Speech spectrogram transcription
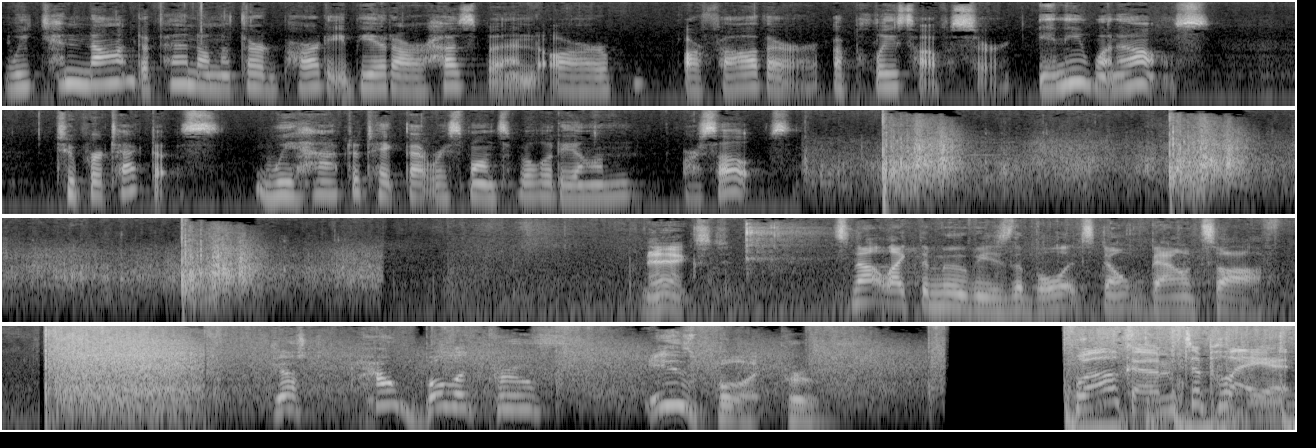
We cannot depend on a third party, be it our husband, our, our father, a police officer, anyone else, to protect us. We have to take that responsibility on ourselves. Next. It's not like the movies, the bullets don't bounce off. Just how bulletproof is bulletproof? Welcome to Play It,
